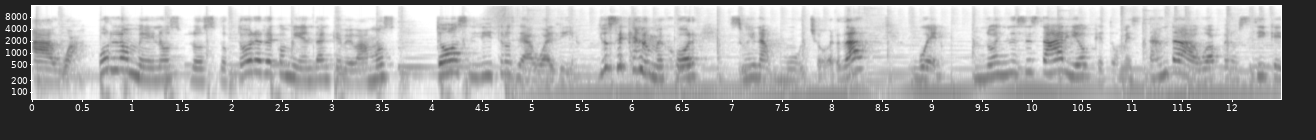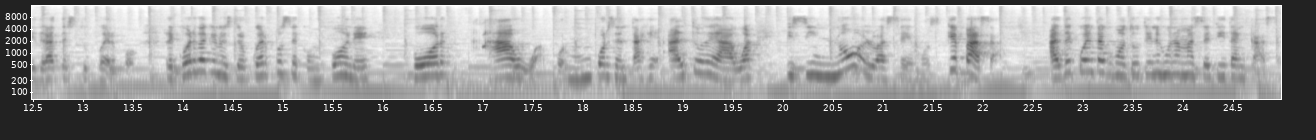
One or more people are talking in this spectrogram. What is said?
agua. Por lo menos los doctores recomiendan que bebamos 2 litros de agua al día. Yo sé que a lo mejor suena mucho, ¿verdad? Bueno, no es necesario que tomes tanta agua, pero sí que hidrates tu cuerpo. Recuerda que nuestro cuerpo se compone por agua, por un porcentaje alto de agua, y si no lo hacemos, ¿qué pasa? Haz de cuenta como tú tienes una macetita en casa.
